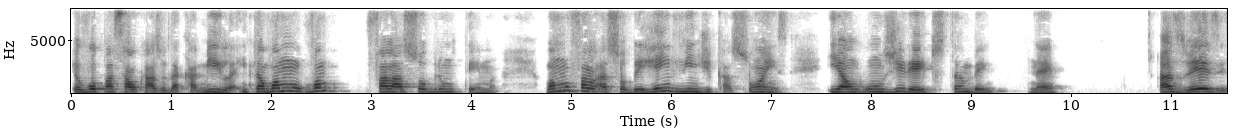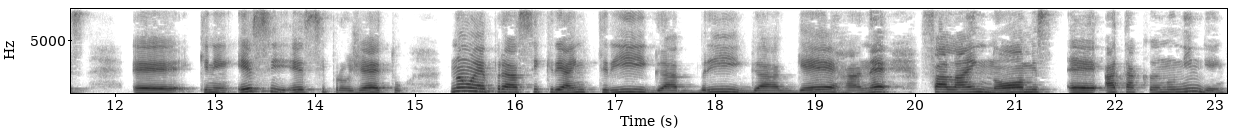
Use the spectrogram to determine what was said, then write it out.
eu vou passar o caso da Camila. Então, vamos, vamos falar sobre um tema. Vamos falar sobre reivindicações e alguns direitos também, né? Às vezes, é, que nem esse, esse projeto não é para se criar intriga, briga, guerra, né? Falar em nomes é, atacando ninguém,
